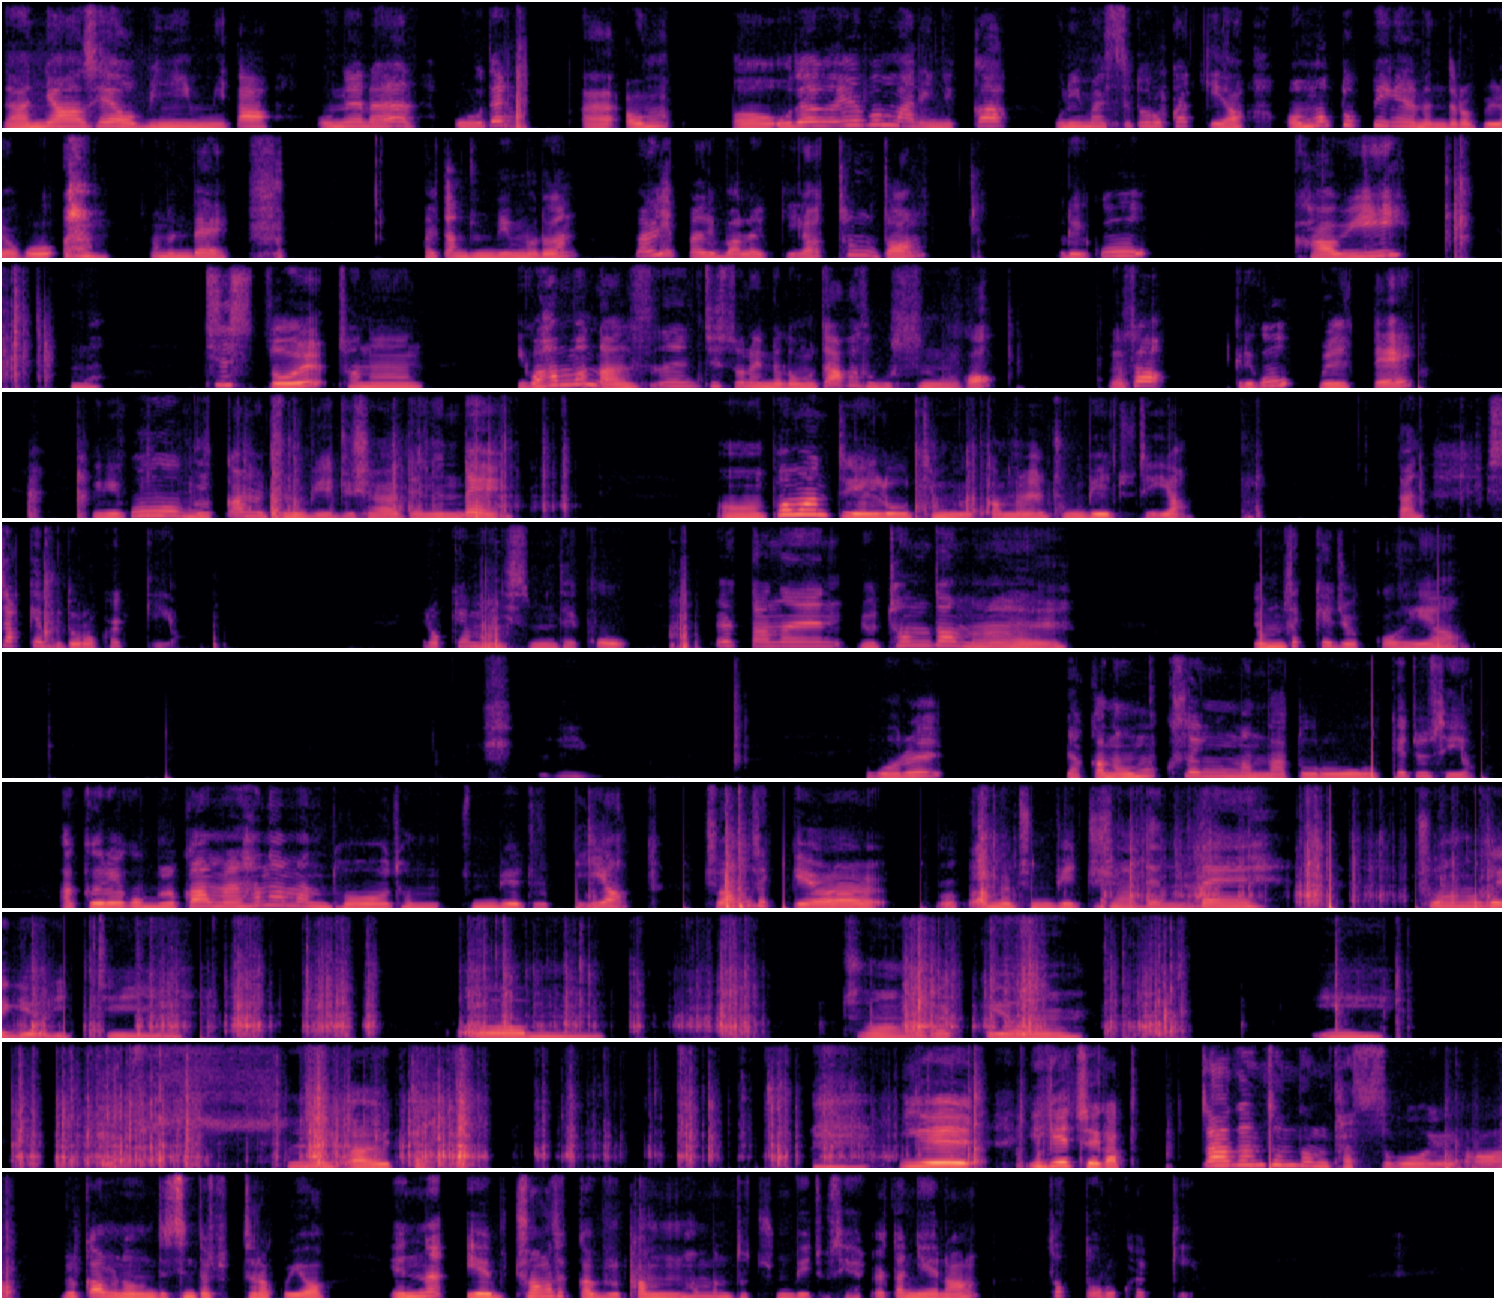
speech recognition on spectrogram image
네, 안녕하세요. 미니입니다. 오늘은 오뎅, 아, 엄, 어, 오뎅을 1분 말이니까 우리말 쓰도록 할게요. 어묵 토핑을 만들어 보려고 하는데, 일단 준비물은 빨리빨리 말할게요. 청점, 그리고 가위, 뭐, 칫솔. 저는 이거 한 번도 안 쓰는 칫솔인데 너무 작아서 못 쓰는 거. 그래서, 그리고 물때, 그리고 물감을 준비해 주셔야 되는데 어, 퍼먼트 옐로우 딥 물감을 준비해 주세요. 일단 시작해 보도록 할게요. 이렇게만 있으면 되고 일단은 요 천점을 염색해 줄 거예요. 이거를 약간 어묵색만 나도록 해주세요. 아, 그리고 물감을 하나만 더 점, 준비해 줄게요. 주황색 계열 물감을 준비해 주셔야 되는데, 주황색이 어딨지? 음, 주황색 계열, 이, 아, 있다. 이게, 이게 제가 작은 천점 다 쓰고 여기다가 물감을 넣었는데 진짜 좋더라고요. 얘는 얘 주황 색깔 물감 한 번 더 준비해 주세요. 일단 얘랑 섞도록 할게요.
